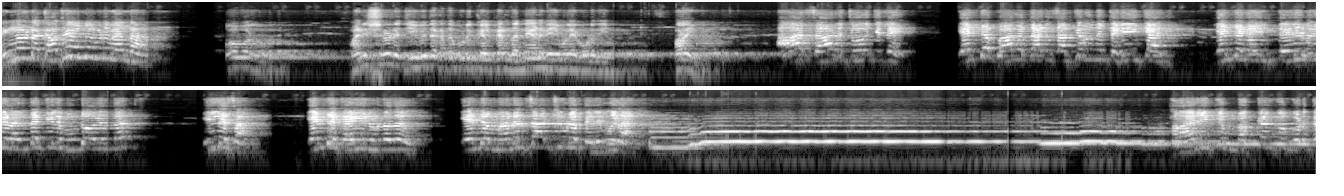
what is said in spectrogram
നിങ്ങളുടെ കഥയൊന്നും ഇവിടെ വേണ്ട. ഓവർ മനുഷ്യരുടെ ജീവിത കഥ കൂടി കേൾക്കാൻ തന്നെയാണ് കൈമളെ കോടതി. പറയൂ. ആ സാറ് ചോദിച്ചില്ലേ എന്റെ ഭാഗത്താണ് സത്യമെന്ന് തെളിയിക്കാൻ എന്റെ കയ്യിൽ തെളിവുകൾ എന്തെങ്കിലും ഉണ്ടോ എന്ന്? ഇല്ല സാർ എന്റെ കയ്യിലുള്ളത് എന്റെ മനസാക്ഷിയുടെ തെളിവുകളാണ്. ഭാര്യയ്ക്കും മക്കൾക്കും കൊടുത്ത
